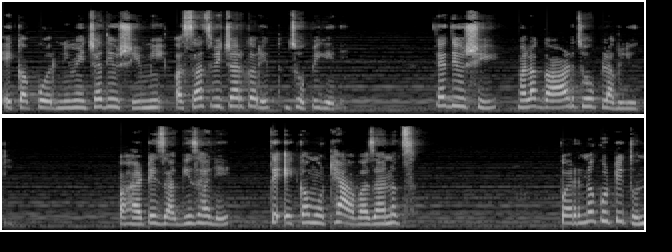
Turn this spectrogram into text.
एका पौर्णिमेच्या दिवशी मी असाच विचार करीत झोपी गेले. त्या दिवशी मला गाढ झोप लागली होती. पहाटे जागी झाले ते एका मोठ्या आवाजानंच. पर्णकुटीतून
